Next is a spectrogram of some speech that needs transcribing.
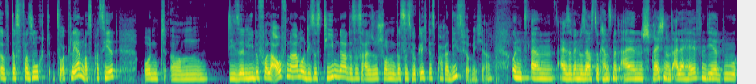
äh, das versucht zu erklären, was passiert. Und ähm, diese liebevolle Aufnahme und dieses Team da, das ist also schon, das ist wirklich das Paradies für mich, ja. Und ähm, also wenn du sagst, du kannst mit allen sprechen und alle helfen dir, du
